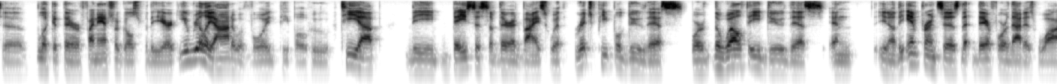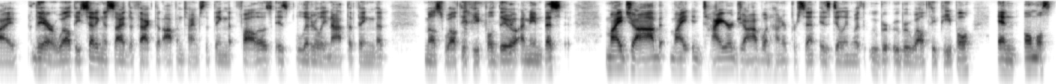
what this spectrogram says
to look at their financial goals for the year, you really ought to avoid people who tee up the basis of their advice with rich people do this or the wealthy do this and you know the inference is that therefore that is why they are wealthy setting aside the fact that oftentimes the thing that follows is literally not the thing that most wealthy people do. I mean that's my job my entire job 100% is dealing with uber uber wealthy people and almost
